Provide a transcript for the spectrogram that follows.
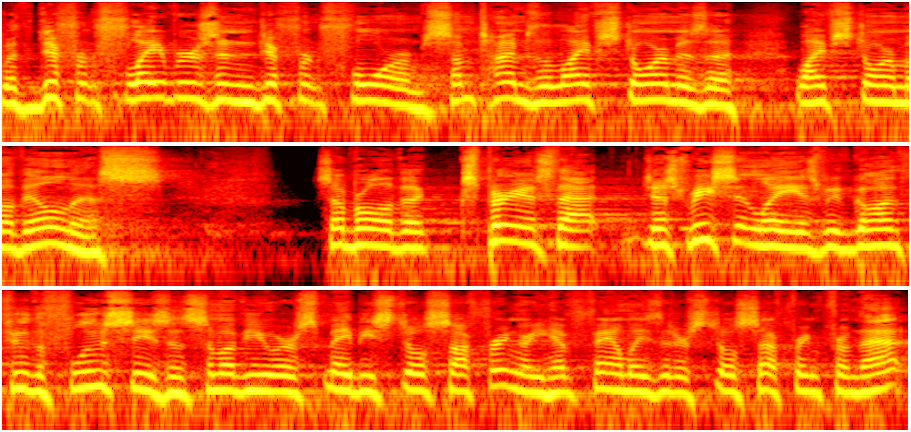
with different flavors and different forms. Sometimes the life storm is a life storm of illness. Several have experienced that just recently as we've gone through the flu season. Some of you are maybe still suffering, or you have families that are still suffering from that.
